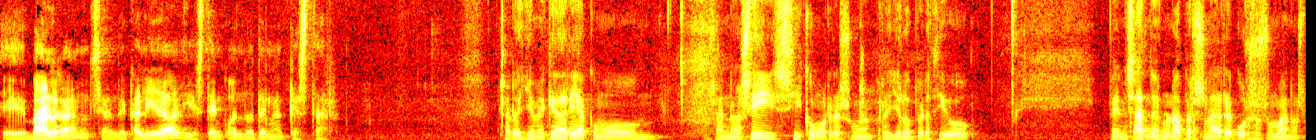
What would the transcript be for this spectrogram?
eh, valgan, sean de calidad y estén cuando tengan que estar. Claro, yo me quedaría como, o sea, no sé si como resumen, pero yo lo percibo pensando en una persona de recursos humanos,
